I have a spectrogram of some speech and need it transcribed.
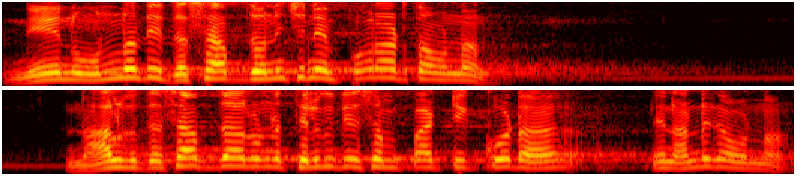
నేను ఉన్నది దశాబ్దం నుంచి నేను పోరాడుతూ ఉన్నాను. నాలుగు దశాబ్దాలు ఉన్న తెలుగుదేశం పార్టీకి కూడా నేను అండగా ఉన్నాను.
